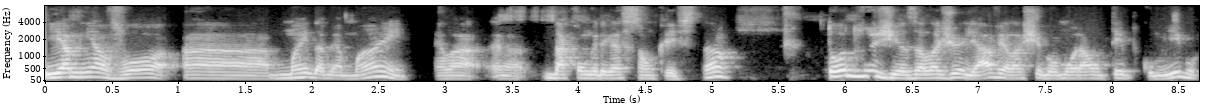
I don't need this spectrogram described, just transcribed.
E a minha avó, a mãe da minha mãe, ela uh, da congregação cristã, todos os dias ela ajoelhava, ela chegou a morar um tempo comigo,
